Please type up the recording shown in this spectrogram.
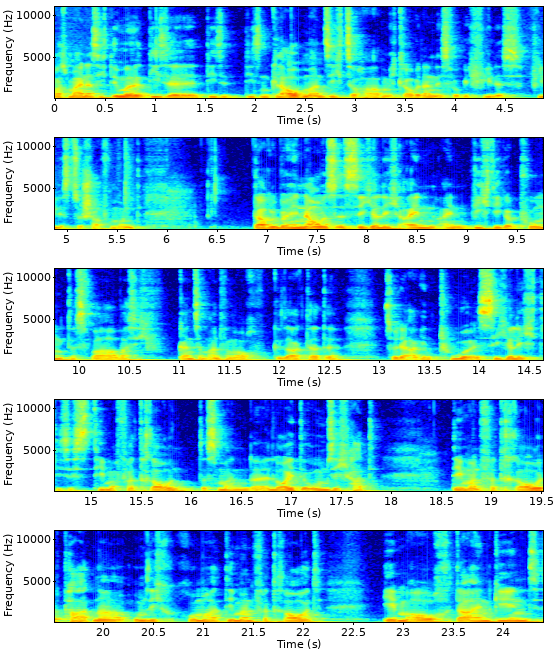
aus meiner Sicht immer diese, diese, diesen Glauben an sich zu haben, ich glaube, dann ist wirklich vieles, vieles zu schaffen. Und darüber hinaus ist sicherlich ein, ein wichtiger Punkt, das war, was ich ganz am Anfang auch gesagt hatte, zu der Agentur ist sicherlich dieses Thema Vertrauen, dass man äh, Leute um sich hat, denen man vertraut, Partner um sich herum hat, denen man vertraut, eben auch dahingehend,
